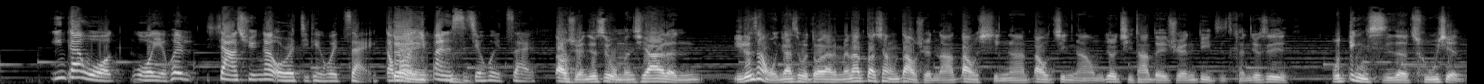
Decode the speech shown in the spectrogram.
应该我我也会下去，应该偶尔几天会在，搞不好一半的时间会在。道玄就是我们其他人理论上我应该是会都在里面。那道像道玄啊、道行啊、道静啊，我们就其他的学员弟子可能就是不定时的出现。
